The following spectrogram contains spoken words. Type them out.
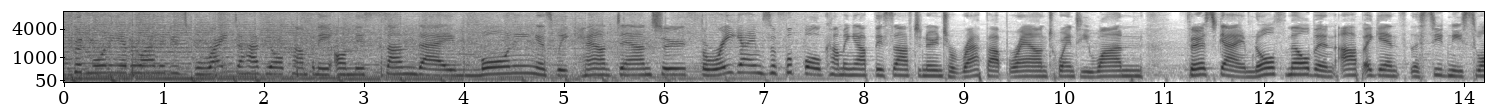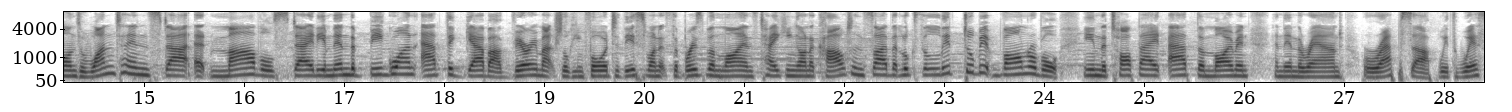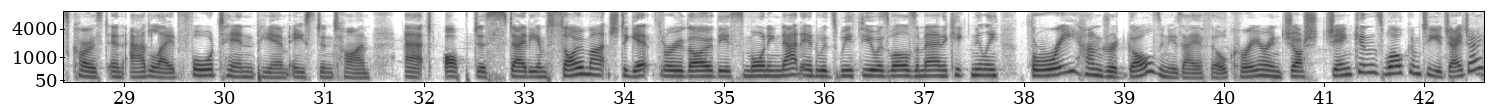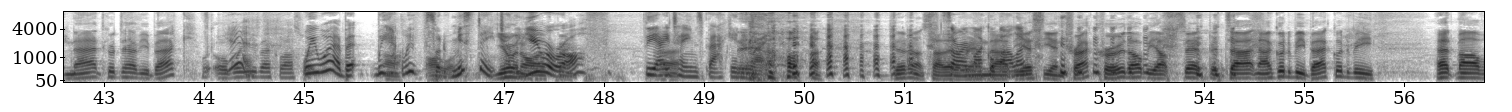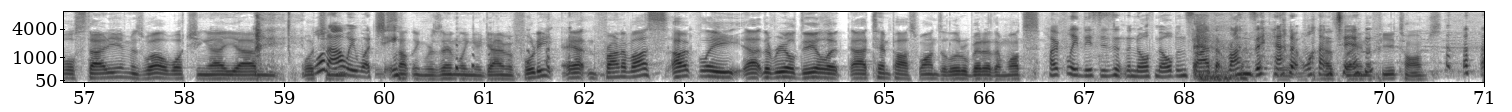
Good morning, everyone. It is great to have your company on this Sunday morning as we count down to three games of football coming up this afternoon to wrap up round 21. First game, North Melbourne up against the Sydney Swans. A 110 start at Marvel Stadium. Then the big one at the Gabba. Very much looking forward to this one. It's the Brisbane Lions taking on a Carlton side that looks a little bit vulnerable in the top eight at the moment. And then the round wraps up with West Coast and Adelaide, 4:10 p.m. Eastern Time at Optus Stadium. So much to get through though this morning. Nat Edwards with you, as well as a man who kicked nearly 300 goals in his AFL career, and Josh Jenkins. Welcome to you, JJ. Nat, good to have you back. Or Yeah. were you back last We were, but we Oh, we've sort of missed each You other. I You were off. The A Uh, team's back anyway. Better not say that Sorry, around Michael uh, Barlow. the SEN track crew. They'll be upset. But uh, no, good to be back. Good to be at Marvel Stadium as well, watching a um, watching are we watching? Something resembling a game of footy out in front of us. Hopefully, uh, the real deal at uh, ten past one's a little better than what's Hopefully, this isn't the North Melbourne side that runs out at has been a few times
